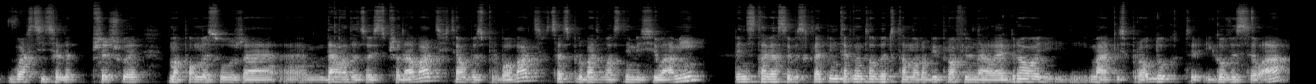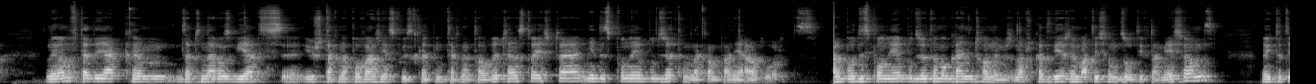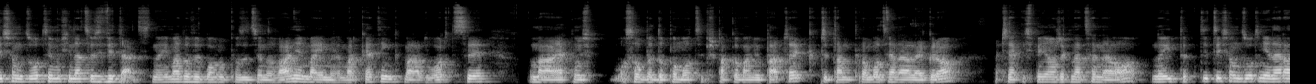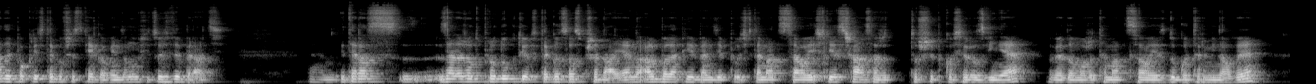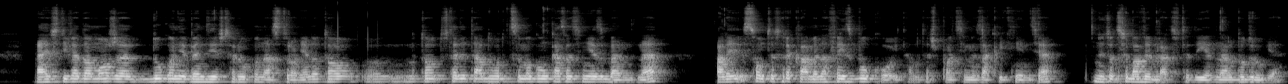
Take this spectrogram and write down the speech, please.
właściciel przyszły ma pomysł, że da radę coś sprzedawać, chciałby spróbować, chce spróbować własnymi siłami, więc stawia sobie sklep internetowy, czy tam robi profil na Allegro i ma jakiś produkt i go wysyła. No i on wtedy, jak zaczyna rozwijać już tak na poważnie swój sklep internetowy, często jeszcze nie dysponuje budżetem na kampanię AdWords. Albo dysponuje budżetem ograniczonym, że na przykład wie, że ma 1000 zł na miesiąc, no i te 1000 zł musi na coś wydać. No i ma do wyboru pozycjonowanie, ma email marketing, ma AdWordsy, ma jakąś osobę do pomocy przy pakowaniu paczek, czy tam promocja na Allegro, czy jakiś pieniążek na Ceneo. No i te 1000 zł nie da rady pokryć tego wszystkiego, więc on musi coś wybrać. I teraz zależy od produktu i od tego, co sprzedaje. No albo lepiej będzie pójść w temat SEO, jeśli jest szansa, że to szybko się rozwinie. Wiadomo, że temat SEO jest długoterminowy a jeśli wiadomo, że długo nie będzie jeszcze ruchu na stronie, no to, no to wtedy te AdWordsy mogą okazać się niezbędne, ale są też reklamy na Facebooku i tam też płacimy za kliknięcie. No to trzeba wybrać wtedy jedno albo drugie.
